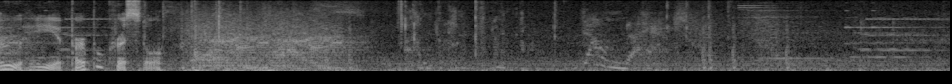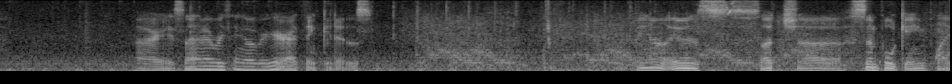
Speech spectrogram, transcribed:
oh, hey, a purple crystal. Is that everything over here? I think it is. You know, it was such a simple gameplay,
